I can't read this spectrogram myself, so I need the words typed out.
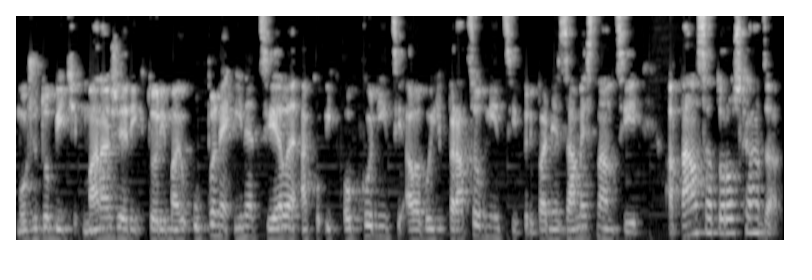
Môžu to byť manažéri, ktorí majú úplne iné ciele ako ich obchodníci alebo ich pracovníci, prípadne zamestnanci a tam sa to rozchádza.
